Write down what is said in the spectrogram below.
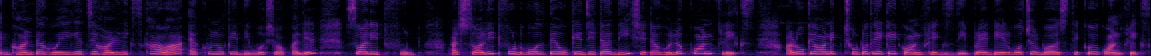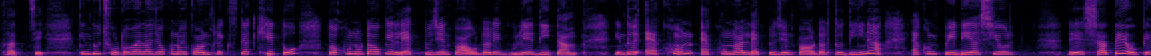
এক ঘণ্টা হয়ে গেছে হরলিক্স খাওয়া, এখন ওকে দিব সকালের সলিড ফুড আর সলিড ফুড বলতে ওকে যেটা দিই সেটা হলো কর্নফ্লেক্স আর ওকে অনেক ছোট থেকেই কর্নফ্লেক্স দিই, প্রায় দেড় বছর বয়স থেকে ওই কর্নফ্লেক্স খাচ্ছে। কিন্তু ছোটোবেলা যখন ওই কর্নফ্লেক্সটা খেত, তখন ওটা ওকে ল্যাকটোজেন পাউডারে গুলে দিতাম। কিন্তু এখন এখন আর ল্যাকটোজেন পাউডার তো দিই না, এখন পেডিয়াশিওর এর সাথে ওকে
